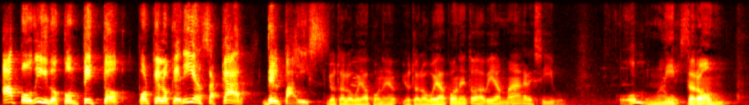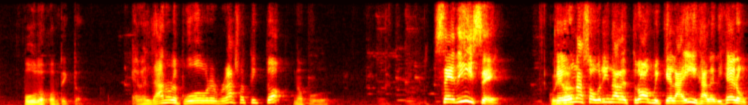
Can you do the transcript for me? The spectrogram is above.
ha podido con TikTok porque lo querían sacar del país. Yo te lo voy a poner, yo te lo voy a poner todavía más agresivo. ¿Cómo? Ni Trump pudo con TikTok. ¿Es verdad? ¿No le pudo abrir el brazo a TikTok? No pudo. Se dice que una sobrina de Trump y que la hija le dijeron,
